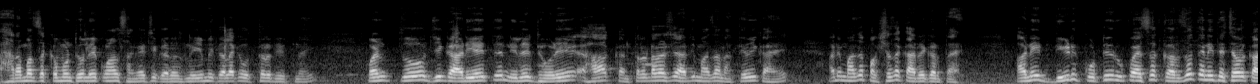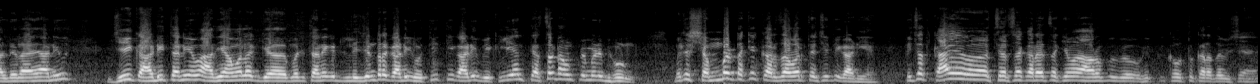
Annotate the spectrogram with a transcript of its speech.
हरामाचं कमवून ठेवलं हे कोणाला सांगायची गरज नाही मी त्याला काही उत्तर देत नाही. पण तो जी गाडी आहे ते निलेश ढवळे हा कंत्राटदाराच्या आधी माझा नातेवाईक आहे आणि माझा पक्षाचा कार्यकर्ता आहे. आणि दीड कोटी रुपयाचं कर्ज त्यांनी त्याच्यावर काढलेलं आहे आणि जी गाडी त्यांनी आधी आम्हाला म्हणजे त्याने लिजेंडर गाडी होती ती गाडी विकली आणि त्याचं डाऊन पेमेंट घेऊन म्हणजे शंभर टक्के कर्जावर त्याची ती गाडी आहे. त्याच्यात काय चर्चा करायचं किंवा आरोप कौतुक करायचा विषय आहे?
